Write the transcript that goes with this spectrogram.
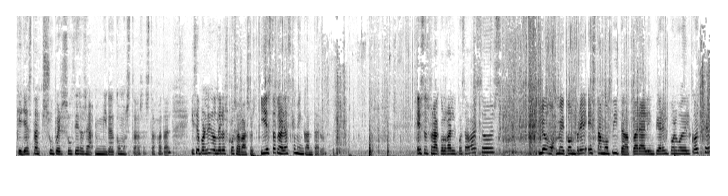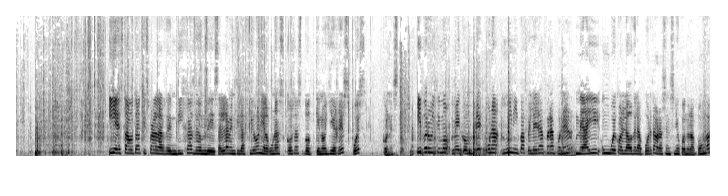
que ya están súper sucias, o sea, mirad cómo está, está fatal. Y se pone donde los posavasos. Y estas la verdad es que me encantaron. Esto es para colgar el posavasos. Luego me compré esta mopita para limpiar el polvo del coche. Y esta otra que es para las rendijas de donde sale la ventilación y algunas cosas que no llegues, pues con esto. Y por último me compré una mini papelera para poner de ahí un hueco al lado de la puerta, ahora os enseño cuando la ponga.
